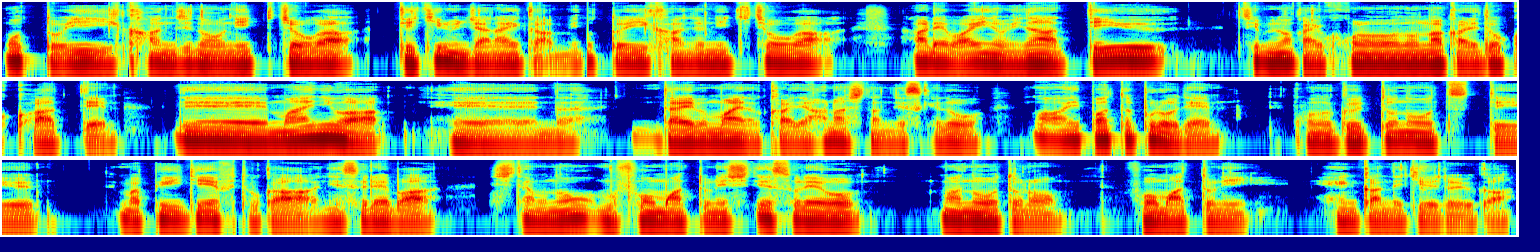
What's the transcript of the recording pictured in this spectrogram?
もっといい感じの日記帳ができるんじゃないか、ちょっといい感じの日記帳があればいいのになっていう自分の中に心の中でどこかあって、で、前には、えー、だだいぶ前の回で話したんですけど、まあ、iPad Pro でこの GoodNotes っていう、まあ、PDF とかにすればしたものをフォーマットにして、それを、まあ、ノートのフォーマットに変換できるというか、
